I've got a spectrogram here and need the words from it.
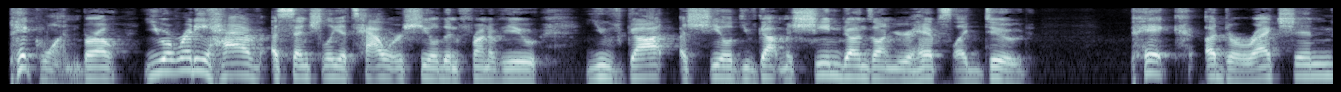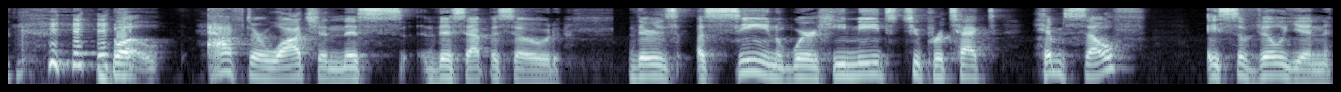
pick one, bro. You already have essentially a tower shield in front of you. You've got a shield, you've got machine guns on your hips. Like, dude, pick a direction. but after watching this this episode, there's a scene where he needs to protect himself, a civilian,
